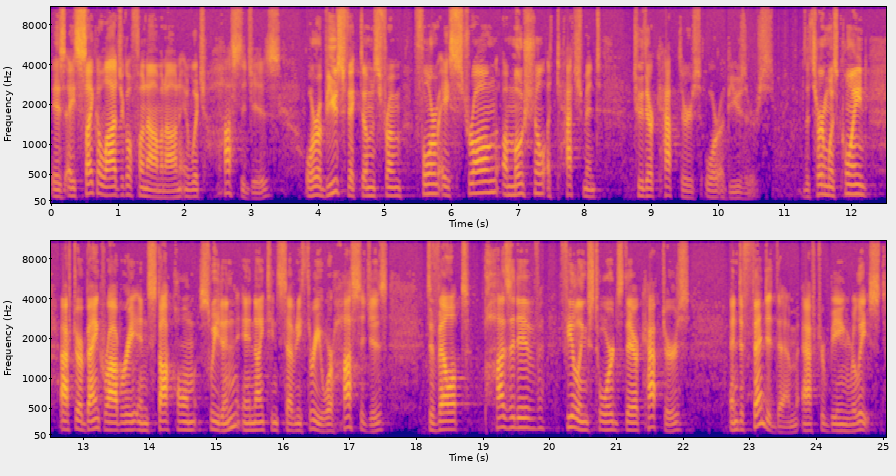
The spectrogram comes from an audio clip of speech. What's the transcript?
is a psychological phenomenon in which hostages or abuse victims from form a strong emotional attachment to their captors or abusers. The term was coined after a bank robbery in Stockholm, Sweden in 1973, where hostages developed positive feelings towards their captors and defended them after being released.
